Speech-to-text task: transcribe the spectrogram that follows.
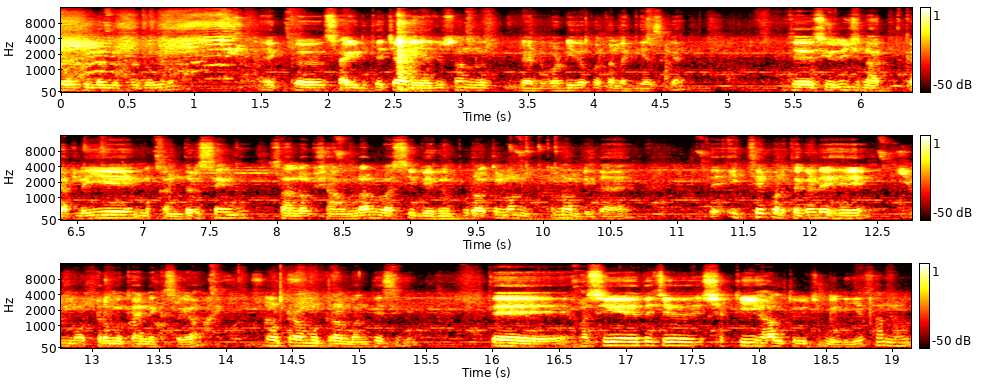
ਦੋ ਕਿਲੋਮੀਟਰ ਦੂਰ ਇੱਕ ਸਾਈਡ ਤੇ ਝਾੜੀਆਂ ਜੋ ਸਾਨੂੰ ਡੈੱਡ ਬੋਡੀ ਦਾ ਪਤਾ ਲੱਗਿਆ ਸੀਗਾ। ਤੇ ਅਸੀਂ ਉਹਦੀ ਸ਼ਨਾਖਤ ਕਰ ਲਈ ਇਹ ਮੁਕੰਦਰ ਸਿੰਘ ਸਾਨੂੰ ਸ਼ਾਮ ਲਾਲ ਵਾਸੀ ਬੇਗਮਪੁਰਾ ਘਨੌ- ਘਨੌਲੀ ਦਾ ਹੈ। ਤੇ ਇੱਥੇ ਭਰਤਗੜ੍ਹ ਇਹ ਮੋਟਰ ਮਕੈਨਿਕ ਸੀਗਾ। ਮੋਟਰਾਂ ਮੋਟਰਾਂ ਬੰਦੇ ਸੀਗੇ। ਤੇ ਅਸੀਂ ਇਹਦੇ ਚ ਸ਼ੱਕੀ ਹਾਲਤ ਵਿੱਚ ਮਿਲੀ ਹੈ ਸਾਨੂੰ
